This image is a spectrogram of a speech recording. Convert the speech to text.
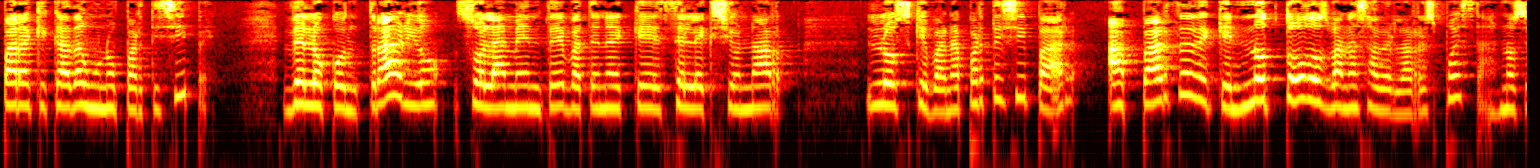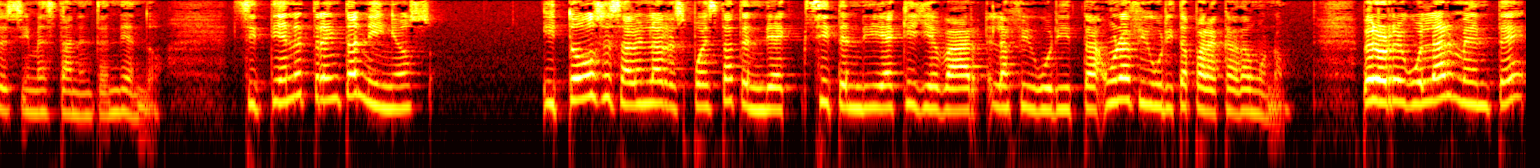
para que cada uno participe. De lo contrario, solamente va a tener que seleccionar los que van a participar Aparte de que no todos van a saber la respuesta. No sé si me están entendiendo. Si tiene 30 niños y todos se saben la respuesta, tendría, sí tendría que llevar la figurita, una figurita para cada uno. Pero regularmente,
